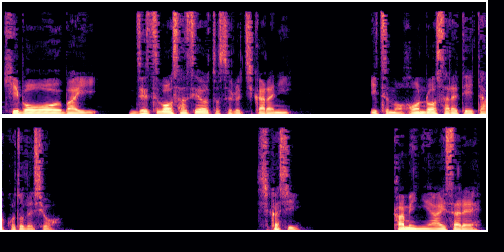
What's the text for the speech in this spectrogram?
希望を奪い絶望させようとする力にいつも翻弄されていたことでしょう。しかし、神に愛され、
